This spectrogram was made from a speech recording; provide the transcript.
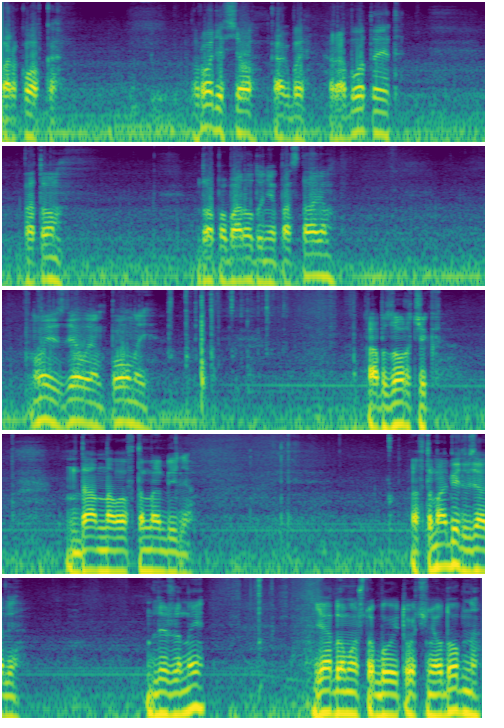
парковка. Вроде все как бы работает. Потом доп. оборудование поставим. Ну и сделаем полный обзорчик данного автомобиля. Автомобиль взяли для жены. Я думаю, что будет очень удобно.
